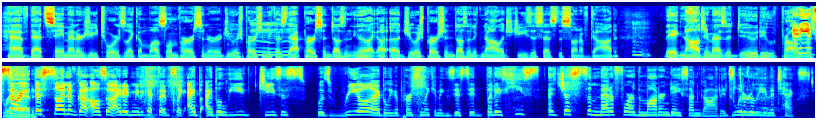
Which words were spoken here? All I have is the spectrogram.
have that same energy towards like a muslim person or a jewish person because Mm-hmm. that person doesn't you know like a, a jewish person doesn't acknowledge jesus as the son of god they acknowledge him as a dude who would probably Mm-hmm. and again, was sorry, rad the Son of God. Also, I didn't mean to cut. But it's like I I believe Jesus was real. I believe a person like him existed. But is he's just the metaphor of the modern day sun god. It's literally in the text.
